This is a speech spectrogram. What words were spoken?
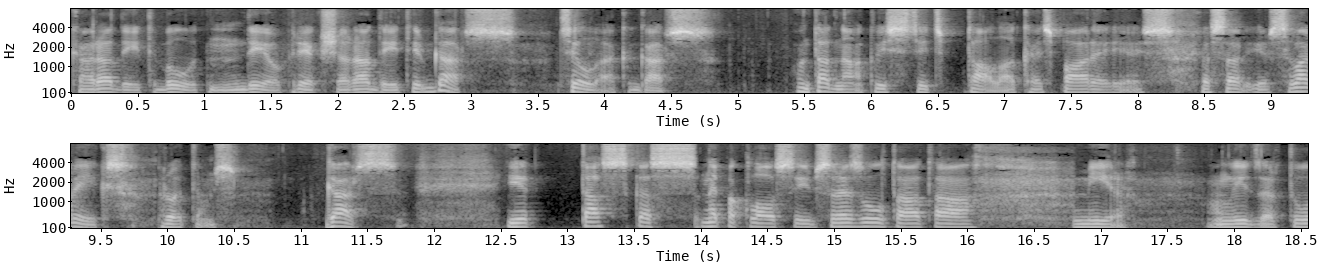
kā radīta būtne, Dieva priekšā radīta, ir gars, cilvēka gars. Un tad nāk viss cits tālākais pārējais, kas arī ir svarīgs, protams. Gars ir tas, kas nepaklausības rezultātā mīra. Un līdz ar to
